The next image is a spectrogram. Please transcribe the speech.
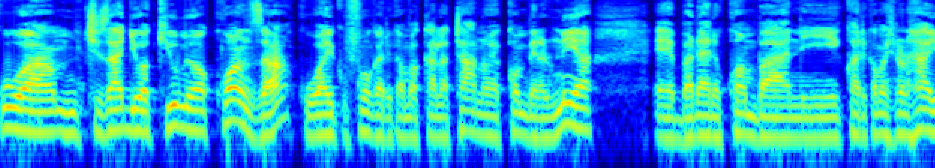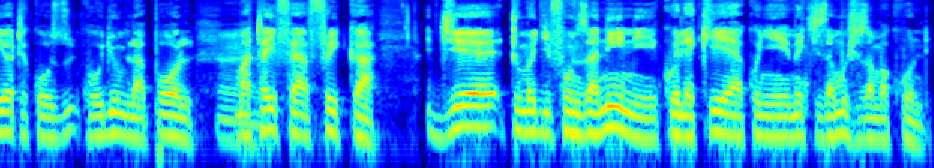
kuwa mchezaji wa kiume wa kwanza kuwahi kufunga katika makala tano ya kombe la dunia e, baadaye ni kwamba ni katika mashindano hayo yote kwa ujumla paul mm. mataifa ya afrika je tumejifunza nini kuelekea kwenye mechi za mwisho za makundi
